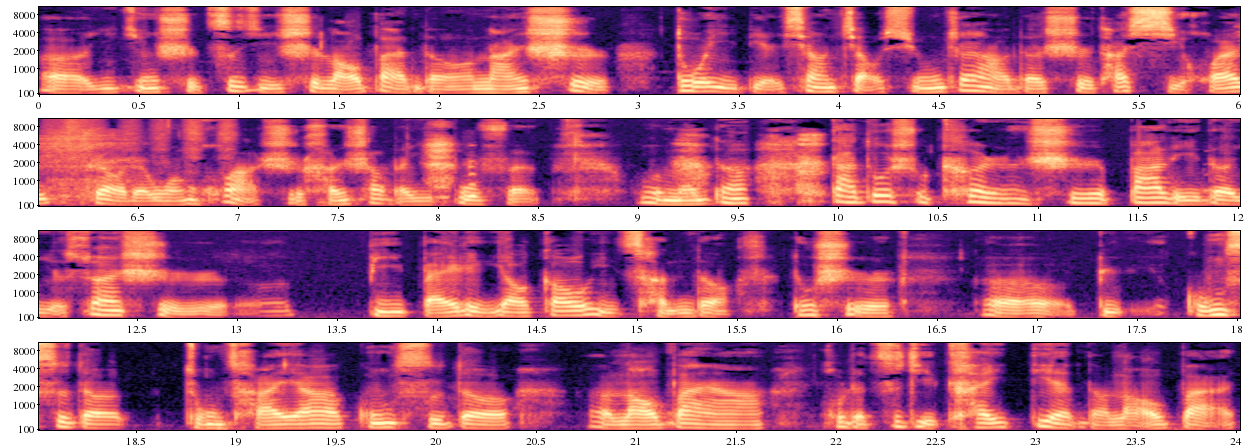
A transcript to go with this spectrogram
呃，已经是自己是老板的男士多一点。像蒋雄这样的是他喜欢这样的文化是很少的一部分。我们的大多数客人是巴黎的，也算是。比白领要高一层的，都是呃，比公司的总裁呀，公司的呃老板啊，或者自己开店的老板，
